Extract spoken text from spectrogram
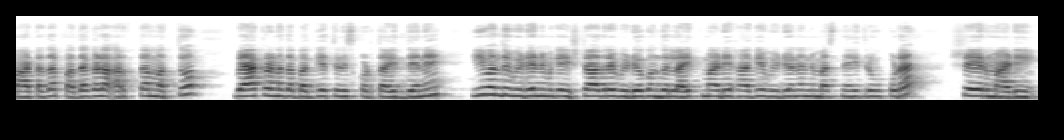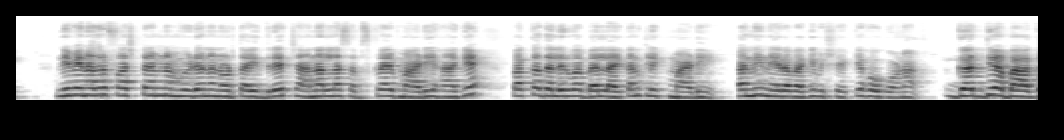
ಪಾಠದ ಪದಗಳ ಅರ್ಥ ಮತ್ತು ವ್ಯಾಕರಣದ ಬಗ್ಗೆ ತಿಳಿಸ್ಕೊಡ್ತಾ ಇದ್ದೇನೆ. ಈ ಒಂದು ವಿಡಿಯೋ ನಿಮಗೆ ಇಷ್ಟ ಆದರೆ ವಿಡಿಯೋಗೊಂದು ಲೈಕ್ ಮಾಡಿ, ಹಾಗೆ ವಿಡಿಯೋನ ನಿಮ್ಮ ಸ್ನೇಹಿತರಿಗೂ ಕೂಡ ಶೇರ್ ಮಾಡಿ. ನೀವೇನಾದರೂ ಫಸ್ಟ್ ಟೈಮ್ ನಮ್ಮ ವಿಡಿಯೋನ ನೋಡ್ತಾ ಇದ್ದರೆ ಚಾನಲ್ನ ಸಬ್ಸ್ಕ್ರೈಬ್ ಮಾಡಿ, ಹಾಗೆ ಪಕ್ಕದಲ್ಲಿರುವ ಬೆಲ್ ಐಕನ್ ಕ್ಲಿಕ್ ಮಾಡಿ. ಬನ್ನಿ, ನೇರವಾಗಿ ವಿಷಯಕ್ಕೆ ಹೋಗೋಣ. ಗದ್ಯ ಭಾಗ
